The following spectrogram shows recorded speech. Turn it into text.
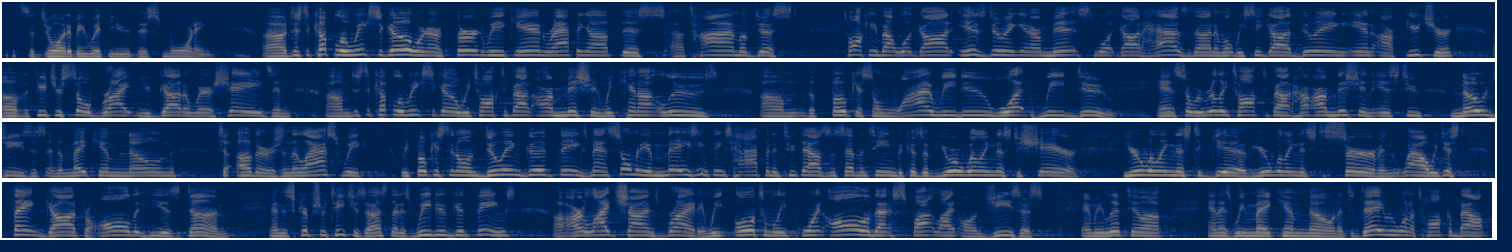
It's a joy to be with you this morning. Uh, just a couple of weeks ago, we're in our third weekend, wrapping up this uh, time of just talking about what God is doing in our midst, what God has done, and what we see God doing in our future. Of the future so bright, you've got to wear shades. And um, just a couple of weeks ago, we talked about our mission. We cannot lose um, the focus on why we do what we do. And so we really talked about how our mission is to know Jesus and to make him known to others. And then last week, we focused in on doing good things. Man, so many amazing things happened in 2017 because of your willingness to share, your willingness to give, your willingness to serve. And wow, we just thank God for all that He has done. And the scripture teaches us that as we do good things, uh, our light shines bright, and we ultimately point all of that spotlight on Jesus and we lift him up and as we make him known. And today we want to talk about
